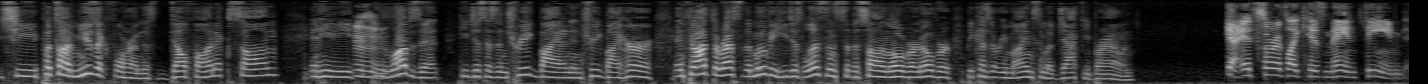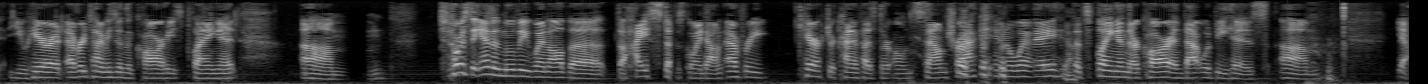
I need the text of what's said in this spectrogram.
she puts on music for him, this Delfonics song, and he mm-hmm. he loves it. He just is intrigued by it and intrigued by her. And throughout the rest of the movie, he just listens to the song over and over because it reminds him of Jackie Brown. Yeah, it's sort of like his main theme. You hear it every time he's in the car. He's playing it. Um, towards the end of the movie, when all the the heist stuff is going down, every character kind of has their own soundtrack in a way yeah. that's playing in their car, and that would be his. Um, yeah.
